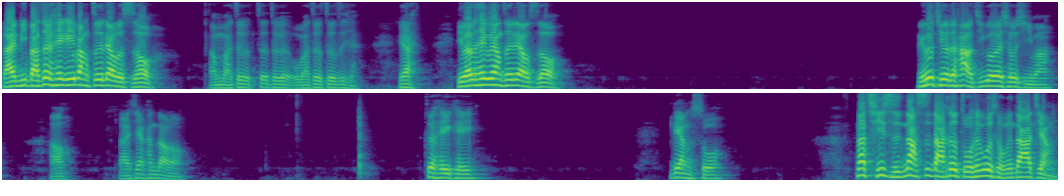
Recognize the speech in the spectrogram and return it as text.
来，你把这个黑 K 棒遮掉的时候，啊我们把这个这这个我把这个遮遮起来。你看，你把这黑棒遮掉的时候，你会觉得它有机会会休息吗？好，来，现在看到了，这黑 K 量缩。那其实纳斯达克昨天为什么跟大家讲？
